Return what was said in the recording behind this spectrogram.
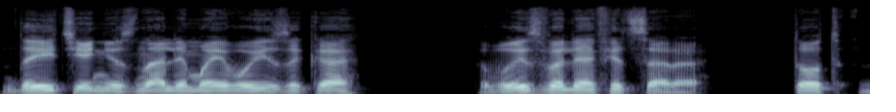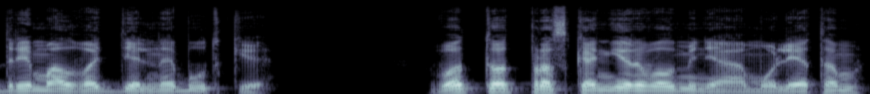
да и те не знали моего языка, вызвали офицера. Тот дремал в отдельной будке. Вот тот просканировал меня амулетом,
